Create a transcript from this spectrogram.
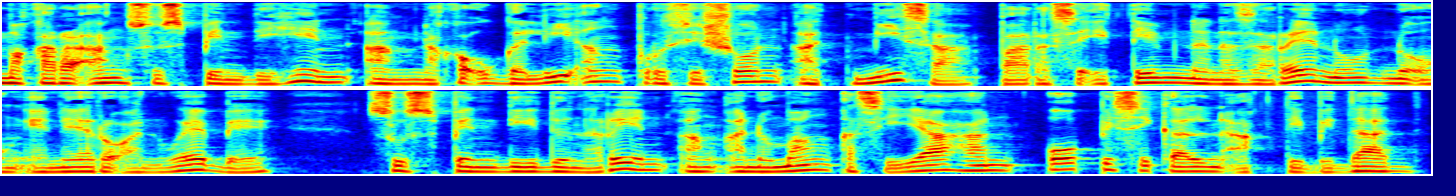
Makaraang suspindihin ang nakaugaliang prosesyon at misa para sa itim na Nazareno noong Enero 9, suspendido na rin ang anumang kasiyahan o pisikal na aktibidad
